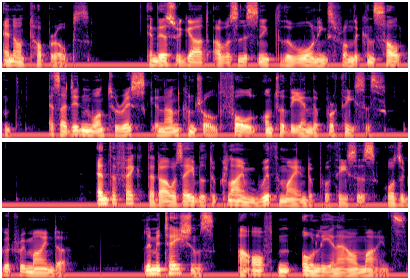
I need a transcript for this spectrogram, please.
and on top ropes. In this regard, I was listening to the warnings from the consultant, as I didn't want to risk an uncontrolled fall onto the endoprothesis. And the fact that I was able to climb with my endoprothesis was a good reminder. Limitations are often only in our minds.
